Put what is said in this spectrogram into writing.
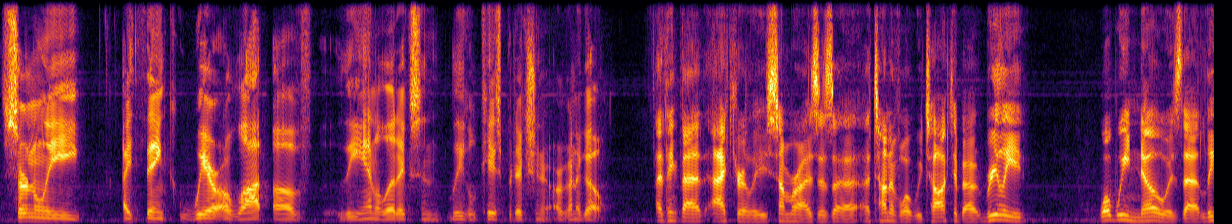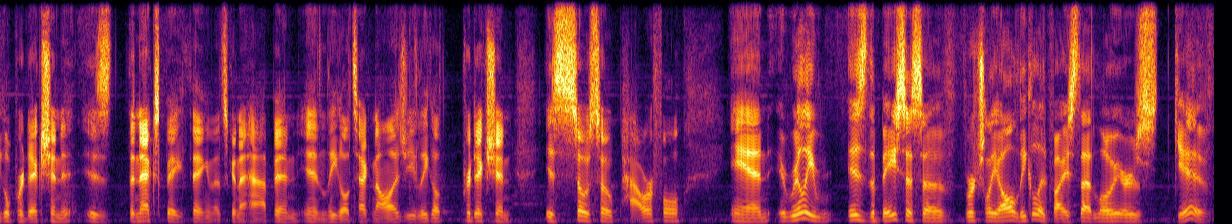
certainly, I think where a lot of the analytics and legal case prediction are going to go. I think that accurately summarizes a, a ton of what we talked about. Really, what we know is that legal prediction is the next big thing that's going to happen in legal technology. Legal prediction is so, so powerful. And it really is the basis of virtually all legal advice that lawyers give.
